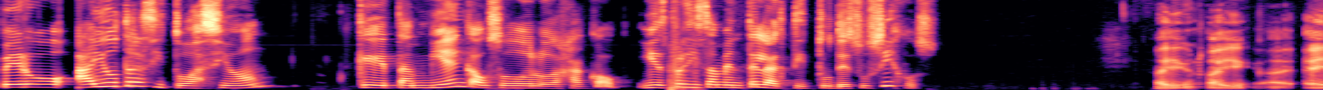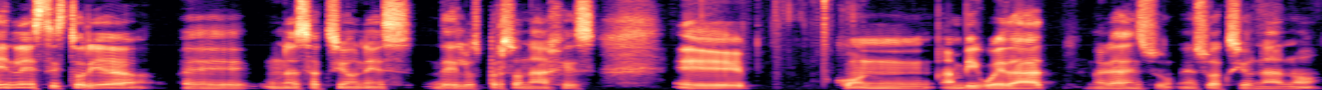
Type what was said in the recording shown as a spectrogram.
Pero hay otra situación que también causó dolor a Jacob y es precisamente la actitud de sus hijos. hay en esta historia eh, unas acciones de los personajes eh, con ambigüedad En, su, en su accionar, ¿no?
